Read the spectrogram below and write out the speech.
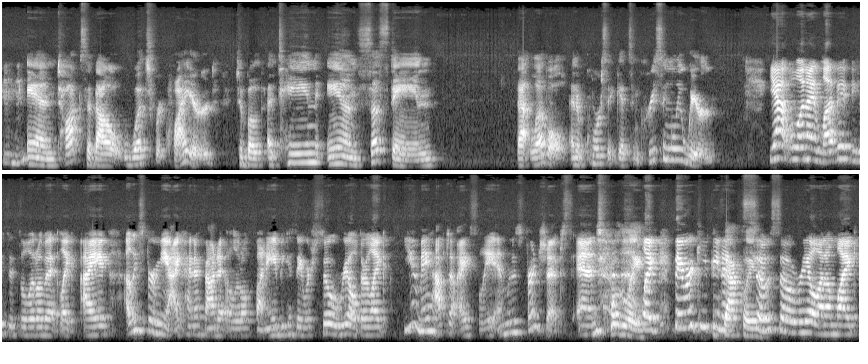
Mhm. and talks about what's required to both attain and sustain that level and of course it gets increasingly weird Yeah, well, and I love it because it's a little bit like I, at least for me, I kind of found it a little funny because they were so real. They're like, you may have to isolate and lose friendships, and Totally. like they were keeping Exactly. it so so real. And I'm like,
